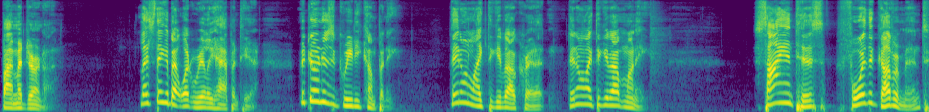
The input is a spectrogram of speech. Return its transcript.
by Moderna. Let's think about what really happened here. Moderna is a greedy company. They don't like to give out credit. They don't like to give out money. Scientists for the government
